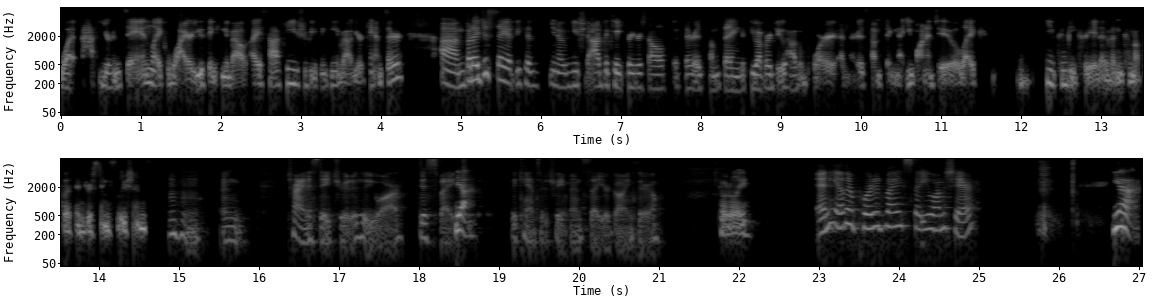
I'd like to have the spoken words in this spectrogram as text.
what, you're insane. Like, why are you thinking about ice hockey? You should be thinking about your cancer. Um, but I just say it because, you know, you should advocate for yourself if there is something, if you ever do have a port and there is something that you want to do, like you can be creative and come up with interesting solutions. Mm-hmm. And trying to stay true to who you are despite yeah the cancer treatments that you're going through. Totally. Any other port advice that you want to share? Yeah.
